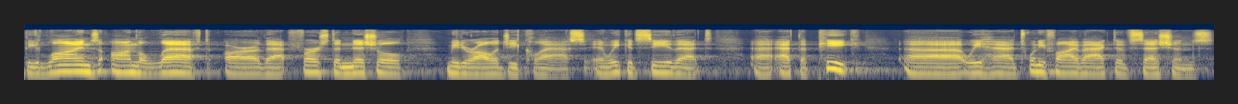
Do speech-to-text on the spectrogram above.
the lines on the left are that first initial meteorology class. And we could see that uh, at the peak, uh, we had 25 active sessions.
